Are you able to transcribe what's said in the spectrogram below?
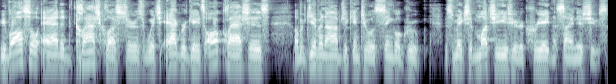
We've also added clash clusters, which aggregates all clashes of a given object into a single group. This makes it much easier to create and assign issues.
